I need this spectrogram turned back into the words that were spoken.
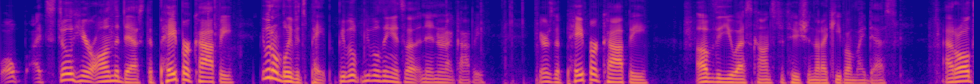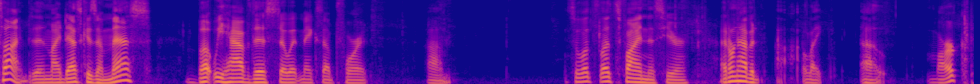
Oh, it's still here on the desk. The paper copy. People don't believe it's paper. People people think it's a, an internet copy. Here's the paper copy of the U.S. Constitution that I keep on my desk at all times. And my desk is a mess, but we have this, so it makes up for it. Um, So let's let's find this here. I don't have it uh, like uh, marked,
